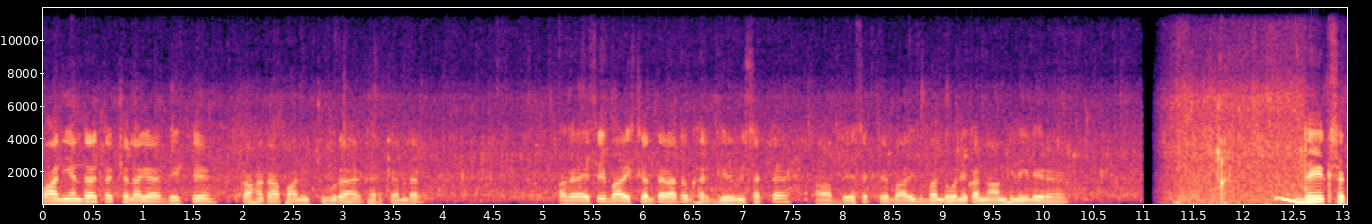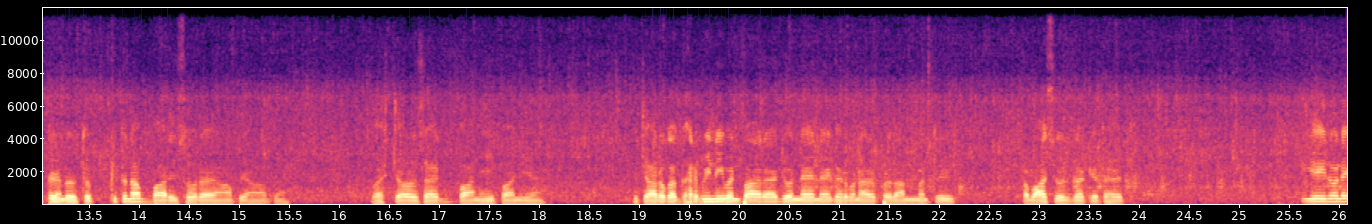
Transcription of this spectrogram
पानी अंदर तक चला गया है, देखते हैं कहाँ कहाँ पानी चू रहा है घर के अंदर। अगर ऐसे बारिश चलता रहा तो घर गिर भी सकता है। आप देख सकते हैं, बारिश बंद होने का नाम ही नहीं ले रहा है। देख सकते हैं दोस्तों, कितना बारिश हो रहा है यहाँ पे यहाँ पे। बस चारों साइड पानी ही पानी है। बेचारों का घर भी नहीं बन पा रहा है, जो नए नए घर बना रहे प्रधानमंत्री आवास योजना के तहत। ये इन्होंने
